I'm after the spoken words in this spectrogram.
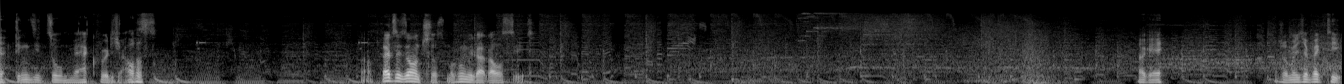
Das Ding sieht so merkwürdig aus. So, Präzisionsschuss. Mal gucken, wie das aussieht. Okay. Schon bin ich effektiv.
